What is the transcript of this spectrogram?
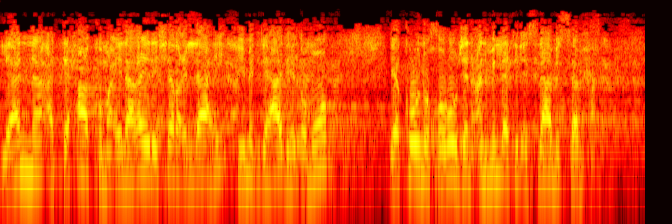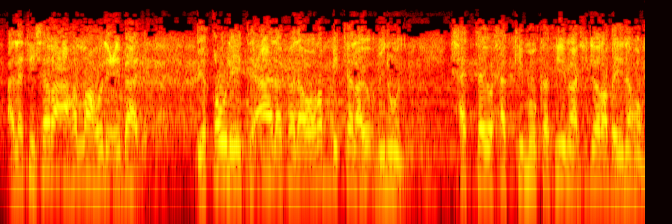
لأن التحاكم إلى غير شرع الله في مثل هذه الأمور يكون خروجا عن ملة الإسلام السمحة التي شرعها الله لعباده بقوله تعالى فلا وربك لا يؤمنون حتى يحكموك فيما شجر بينهم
